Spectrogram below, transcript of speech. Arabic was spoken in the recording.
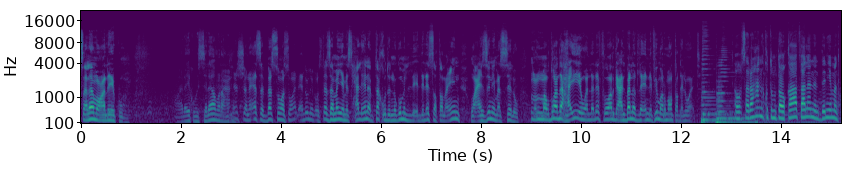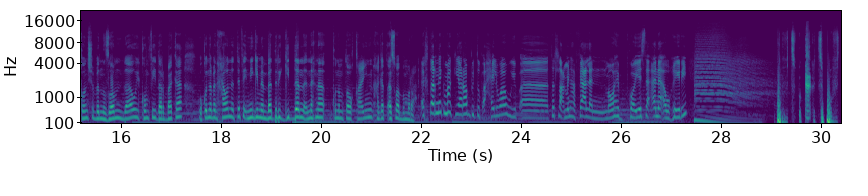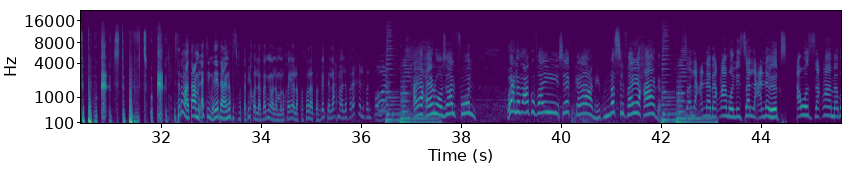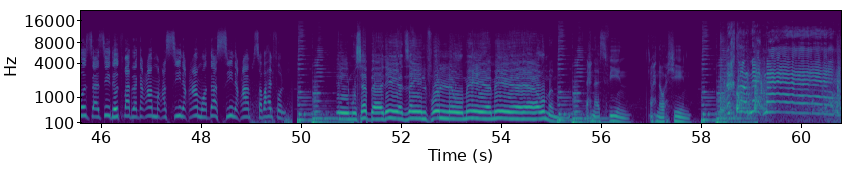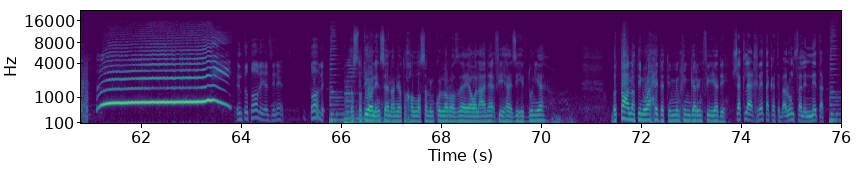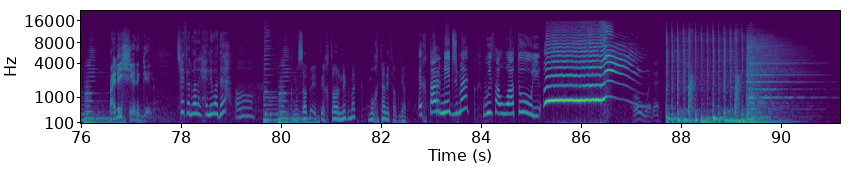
السلام عليكم. وعليكم السلام ورحمة الله. معلش أنا آسف بس هو سؤال قالوا لي الأستاذة مي مسحال هنا بتاخد النجوم اللي, اللي لسه طالعين وعايزين يمثلوا. الموضوع ده حقيقي ولا لف وارجع البلد لأن في مرمطة دلوقتي؟ هو بصراحة أنا كنت متوقعة فعلا إن الدنيا ما تكونش بالنظام ده ويكون في دربكة وكنا بنحاول نتفق نيجي من بدري جدا لأن إحنا كنا متوقعين حاجات أسوأ بمراحل. اختار نجمك يا رب تبقى حلوة ويبقى تطلع منها فعلا مواهب كويسة أنا أو غيري. السينما ما تعمل اكل من ايدي على نفس في الطبيخ ولا بامية ولا ملوخية ولا فاصوليا ولا تسبيكة اللحمة ولا فراخ اللي في الفرن. حياة حلوة وزي الفل. وإحنا معاكم في أي سكة يعني بنمثل في أي حاجة. صلي على النبي يا عم واللي يصلي على النبي يكسب ابص يا عم ابص يا سيدي واتفرج يا عم على الصين يا عم وده الصين يا عم. صباح الفل. المسابقة ديت زي الفل ومية مية يا أمم. إحنا آسفين إحنا وحشين. انت طالق يا زينات طالق. يستطيع الإنسان أن يتخلص من كل الرزايا والعناء في هذه الدنيا؟ بطعنة واحدة من خنجر في يده. شكل آخرتك هتبقى لون فلنتك. معلش يا رجالة. شايفة الولد الحلوة ده؟ مسابقة اختار نجمك مختلفة بجد. اختار نجمك وصوتوا لي هو ده.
